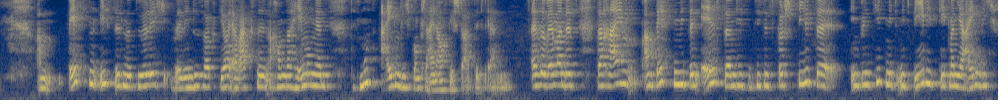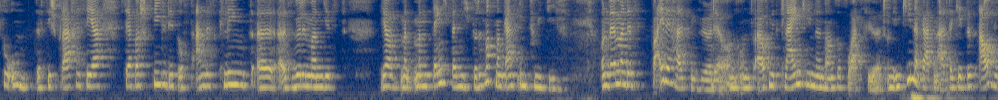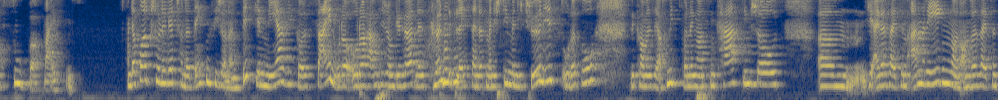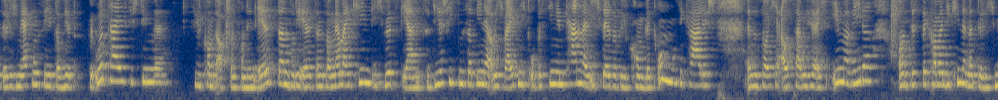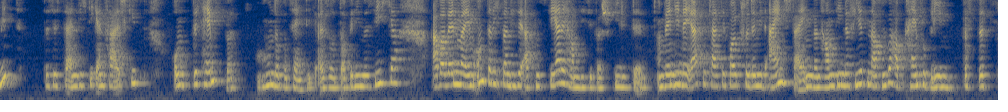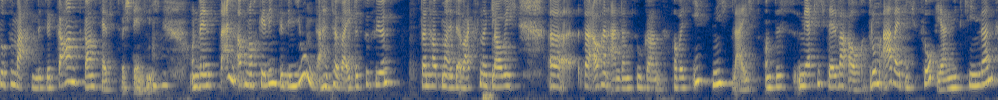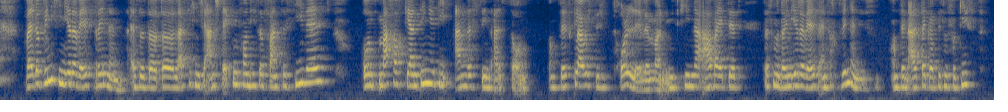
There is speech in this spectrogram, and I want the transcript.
Am besten ist es natürlich, weil wenn du sagst, ja, Erwachsene haben da Hemmungen, das muss eigentlich von klein auf gestartet werden. Also wenn man das daheim am besten mit den Eltern, dieses, dieses verspielte, im Prinzip mit, mit Babys geht man ja eigentlich so um, dass die Sprache sehr, sehr verspielt ist, oft anders klingt, äh, als würde man jetzt, ja, man, man denkt da nicht so, das macht man ganz intuitiv. Und wenn man das beibehalten würde und, und auch mit Kleinkindern dann so fortführt und im Kindergartenalter geht das auch noch super meistens in der Volksschule wird schon, da denken sie schon ein bisschen mehr, wie soll es sein? Oder, oder haben sie schon gehört, es könnte vielleicht sein, dass meine Stimme nicht schön ist oder so. Bekommen sie auch mit von den ganzen Castingshows, ähm, die einerseits im Anregen und andererseits natürlich merken sie, da wird beurteilt die Stimme. Viel kommt auch schon von den Eltern, wo die Eltern sagen, na mein Kind, ich würde es gerne zu dir schicken, Sabine, aber ich weiß nicht, ob es singen kann, weil ich selber bin komplett unmusikalisch. Also solche Aussagen höre ich immer wieder und das bekommen die Kinder natürlich mit dass es da ein richtig, ein falsch gibt. Und das hemmt man hundertprozentig. Also da bin ich mir sicher. Aber wenn wir im Unterricht dann diese Atmosphäre haben, diese verspielte, und wenn die in der ersten Klasse Volksschule damit einsteigen, dann haben die in der vierten auch überhaupt kein Problem, das, das so zu machen. Das wird ganz, ganz selbstverständlich. Mhm. Und wenn es dann auch noch gelingt, das im Jugendalter weiterzuführen, dann hat man als Erwachsener, glaube ich, äh, da auch einen anderen Zugang. Aber es ist nicht leicht und das merke ich selber auch. Drum arbeite ich so gern mit Kindern, weil da bin ich in ihrer Welt drinnen. Also da, da lasse ich mich anstecken von dieser Fantasiewelt und mache auch gern Dinge, die anders sind als sonst. Und das, glaube ich, das ist Tolle, wenn man mit Kindern arbeitet, dass man da in ihrer Welt einfach drinnen ist und den Alltag ein bisschen vergisst.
